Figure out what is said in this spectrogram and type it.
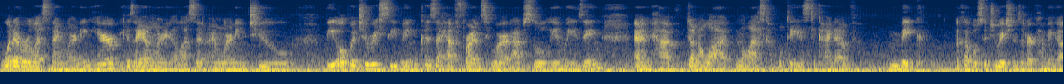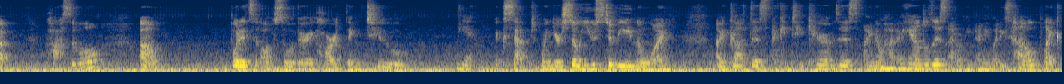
whatever lesson I'm learning here, because I am learning a lesson, I'm learning to be open to receiving because I have friends who are absolutely amazing and have done a lot in the last couple days to kind of make a couple situations that are coming up possible. Um, but it's also a very hard thing to Yeah. accept when you're so used to being the one I got this, I can take care of this, I know how to handle this, I don't need anybody's help. Like,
